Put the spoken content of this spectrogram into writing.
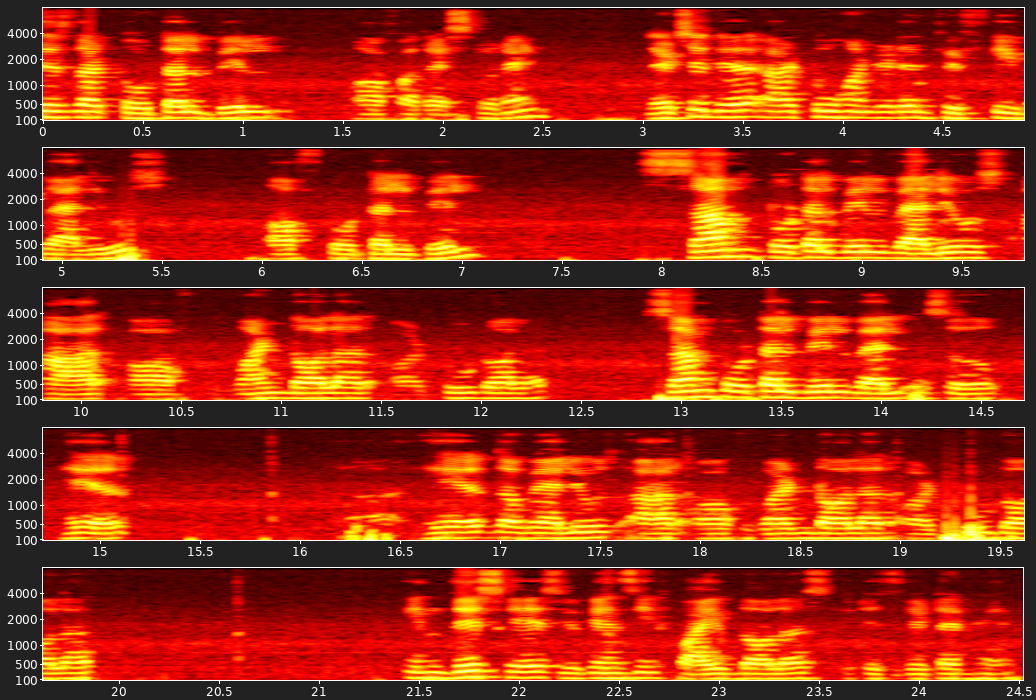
is the total bill of a restaurant. Let's say there are 250 values of total bill. Some total bill values are of one dollar or two dollar. Some total bill value so here here the values are of one dollar or two dollar. In this case you can see five dollars it is written here.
